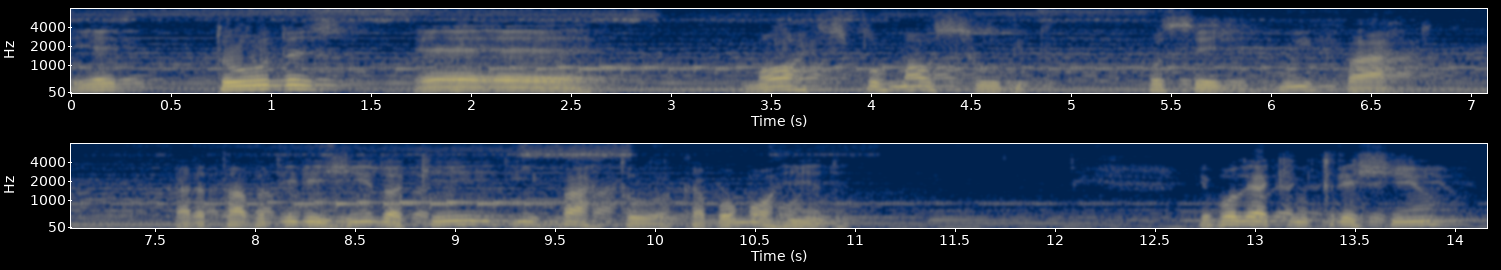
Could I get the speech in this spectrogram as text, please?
e é todas é, é, mortes por mal súbito, ou seja, um infarto. O cara estava dirigindo aqui e infartou, acabou morrendo. Eu vou ler aqui um trechinho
